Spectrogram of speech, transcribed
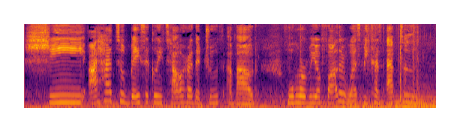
she, I had to basically tell her the truth about who her real father was because up to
